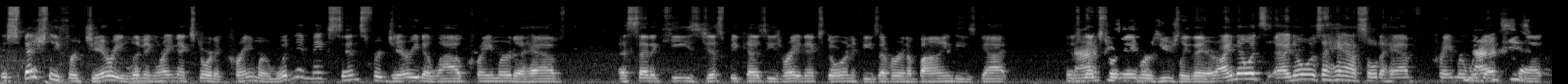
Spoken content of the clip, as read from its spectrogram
especially for Jerry living right next door to Kramer, wouldn't it make sense for Jerry to allow Kramer to have a set of keys just because he's right next door, and if he's ever in a bind, he's got his not next door neighbor is usually there. I know it's I know it was a hassle to have Kramer with that set.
